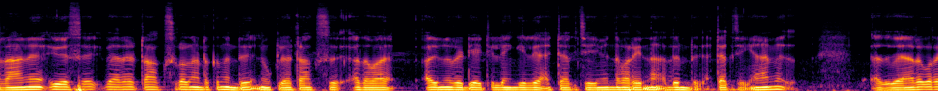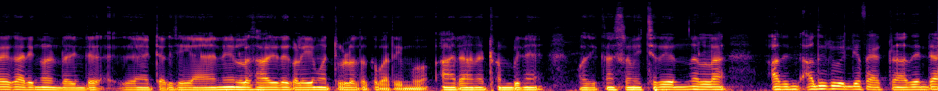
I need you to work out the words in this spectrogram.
ഇറാന് യു എസ് വേറെ ടാക്സുകൾ നടക്കുന്നുണ്ട്. ന്യൂക്ലിയർ ടാക്സ് അഥവാ അതിന് റെഡി ആയിട്ടില്ലെങ്കിൽ അറ്റാക്ക് ചെയ്യുമെന്ന് പറയുന്ന അതുണ്ട് അറ്റാക്ക് ചെയ്യാൻ അത് വേറെ കുറേ കാര്യങ്ങളുണ്ട്. അതിന്റെ അറ്റാക്ക് ചെയ്യാനുള്ള സാധ്യതകളെയും മറ്റുള്ളതൊക്കെ പറയുമ്പോൾ ആരാണ് ട്രംപിനെ വധിക്കാൻ ശ്രമിച്ചത് എന്നുള്ള അതിന് അതൊരു വലിയ ഫാക്ടറാണ് അതിന്റെ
